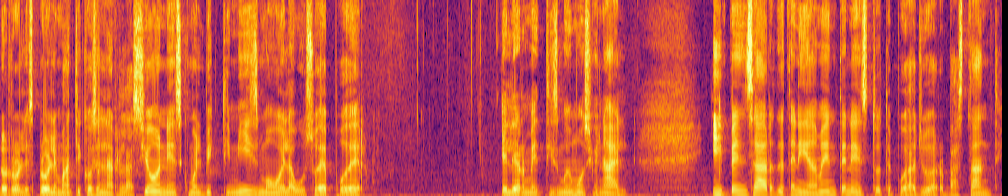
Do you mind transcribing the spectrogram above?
los roles problemáticos en las relaciones, como el victimismo o el abuso de poder, el hermetismo emocional. Y pensar detenidamente en esto te puede ayudar bastante,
